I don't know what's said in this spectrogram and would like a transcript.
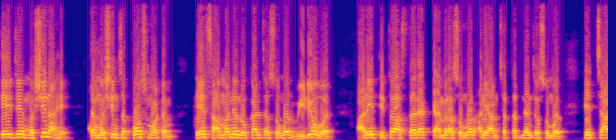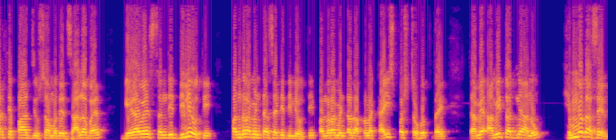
ते जे मशीन आहे त्या मशीनचं पोस्टमॉर्टम हे सामान्य लोकांच्या समोर व्हिडिओवर आणि तिथं असणाऱ्या कॅमेरा समोर आणि आमच्या तज्ज्ञांच्या समोर हे चार ते पाच दिवसामध्ये झालं पाहिजे. गेल्या वेळेस संधी दिली होती पंधरा मिनिटांसाठी दिली होती. पंधरा मिनिटात आपल्याला काही स्पष्ट होत नाही. त्यामुळे आम्ही तज्ज्ञ आणू. हिंमत असेल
